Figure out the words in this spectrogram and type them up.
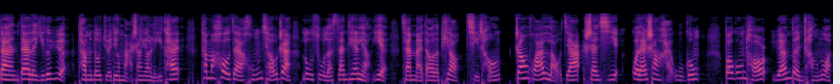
但待了一个月，他们都决定马上要离开。他们后在虹桥站露宿了三天两夜，才买到了票启程。张华老家山西，过来上海务工。包工头原本承诺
